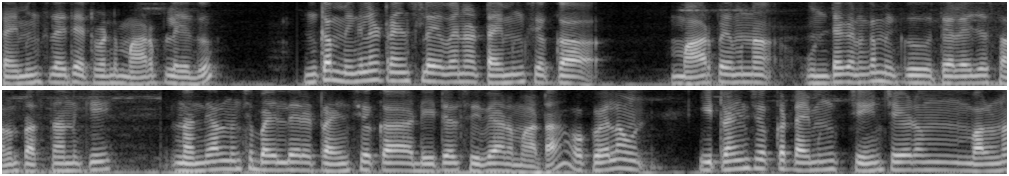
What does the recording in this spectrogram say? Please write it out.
టైమింగ్స్లో అయితే ఎటువంటి మార్పు లేదు. ఇంకా మిగిలిన ట్రైన్స్లో ఏవైనా టైమింగ్స్ యొక్క మార్పు ఏమైనా ఉంటే కనుక మీకు తెలియజేస్తాను. ప్రస్తుతానికి నంద్యాల నుంచి బయలుదేరే ట్రైన్స్ యొక్క డీటెయిల్స్ ఇవే అనమాట ఒకవేళ ఈ ట్రైన్స్ యొక్క టైమింగ్ చేంజ్ చేయడం వలన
